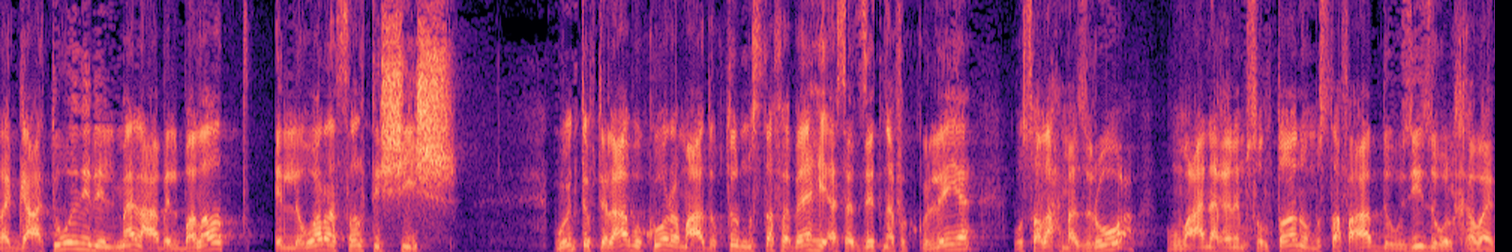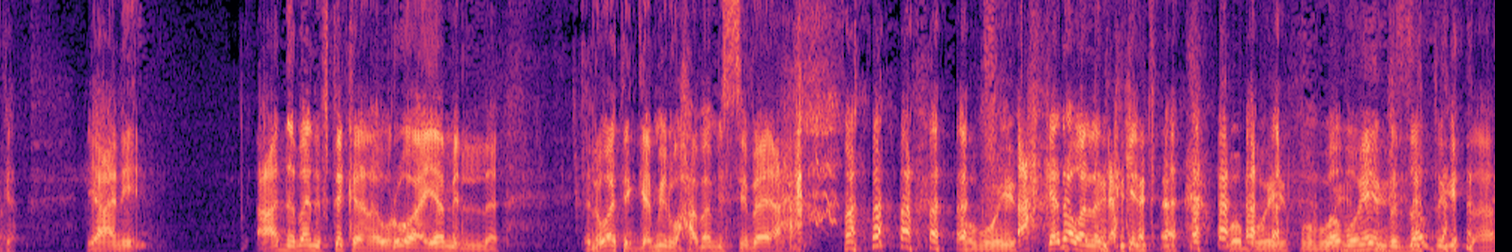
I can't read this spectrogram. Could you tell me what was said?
رجعتوني للملعب البلاط اللي ورا صالة الشيش. وانتوا بتلعبوا كورة مع دكتور مصطفى باهي أساتذتنا في الكلية وصلاح مزروع ومعانا غانم سلطان ومصطفى عبده وزيزو والخواجة. يعني قعدنا بقى نفتكر أنا ورؤى أيام ال... الوقت الجميل وحمام السباح وابو هيف. أحكي أنا ولا تحكي أنت؟ وابو هيف وابو هيب بالظبط كده.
